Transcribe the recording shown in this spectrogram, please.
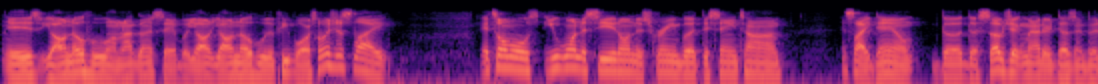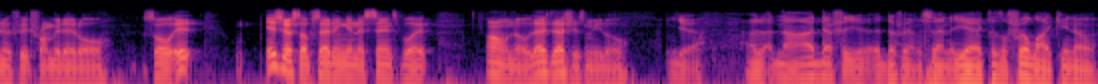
is y'all know who. I'm not gonna say it, but y'all y'all know who the people are. So it's just like it's almost you want to see it on the screen, but at the same time, it's like damn the the subject matter doesn't benefit from it at all. So it it's just upsetting in a sense, but I don't know. That's that's just me though. Yeah. I, nah, I definitely, I definitely understand it. Yeah, because I feel like you know,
